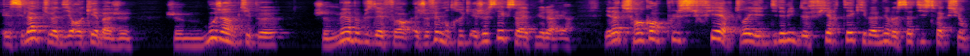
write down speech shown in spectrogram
Et c'est là que tu vas dire ok bah je, je me bouge un petit peu, je mets un peu plus d'effort et je fais mon truc et je sais que ça va être mieux derrière. Et là, tu seras encore plus fier. Tu vois, il y a une dynamique de fierté qui va venir de satisfaction.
